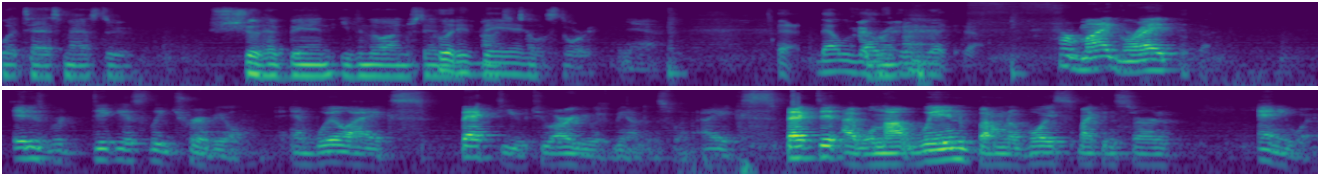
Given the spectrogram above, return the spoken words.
what Taskmaster should have been, even though I understand Could they're have trying to tell a story. Yeah. Yeah, that was that was Right. good. For my gripe, it is ridiculously trivial. And will I expect you to argue with me on this one. I expect it. I will not win, but I'm going to voice my concern anyway.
